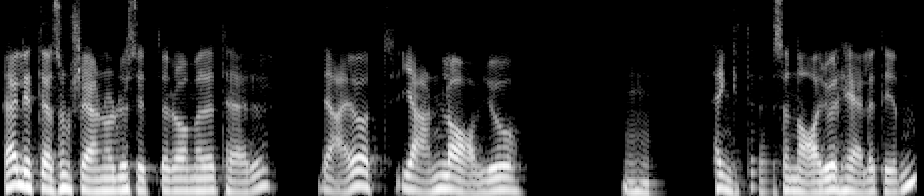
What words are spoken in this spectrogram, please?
Det er litt det som skjer når du sitter og mediterer. Det er jo at hjernen lager jo Mm. tenkte scenarioer hele tiden.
